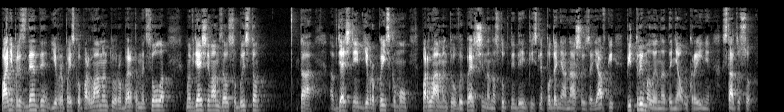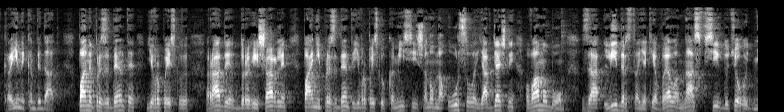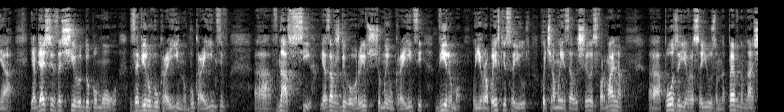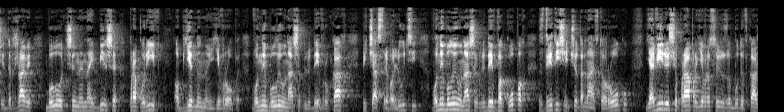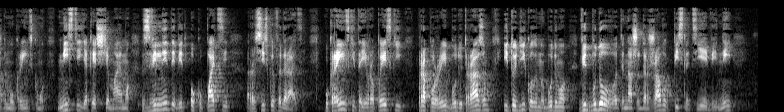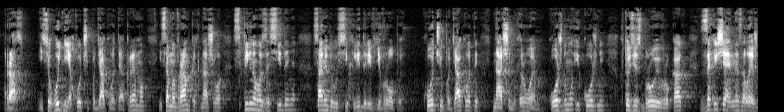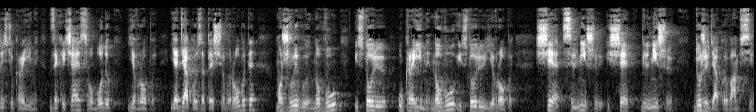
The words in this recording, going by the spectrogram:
Пані президенти Європейського парламенту Роберта Мецола, ми вдячні вам за особисто та вдячні європейському парламенту. Ви перші на наступний день після подання нашої заявки підтримали надання Україні статусу країни-кандидата. Пане президенте Європейської ради, дорогий Шарлі, пані президенти Європейської комісії, шановна Урсула, я вдячний вам обом за лідерство, яке вело нас всіх до цього дня. Я вдячний за щиру допомогу, за віру в Україну, в українців. В нас всіх я завжди говорив, що ми, українці, віримо у Європейський Союз, хоча ми і залишились формально поза Євросоюзом. Напевно, в нашій державі було чи не найбільше прапорів об'єднаної Європи. Вони були у наших людей в руках під час революції. Вони були у наших людей в окопах з 2014 року. Я вірю, що прапор Євросоюзу буде в кожному українському місті, яке ще маємо звільнити від окупації Російської Федерації. Український та європейський прапори будуть разом і тоді, коли ми будемо відбудовувати нашу державу після цієї війни разом. І сьогодні я хочу подякувати окремо, і саме в рамках нашого спільного засідання саміту усіх лідерів Європи. Хочу подякувати нашим героям, кожному і кожній, хто зі зброєю в руках захищає незалежність України, захищає свободу Європи. Я дякую за те, що ви робите можливою нову історію України, нову історію Європи, ще сильнішою і ще вільнішою. Дуже дякую вам всім.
